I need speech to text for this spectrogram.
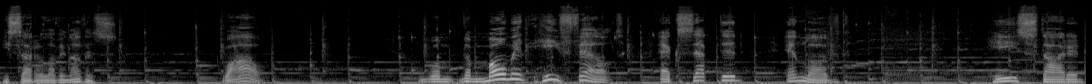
He started loving others. Wow. Well, the moment he felt accepted and loved, he started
